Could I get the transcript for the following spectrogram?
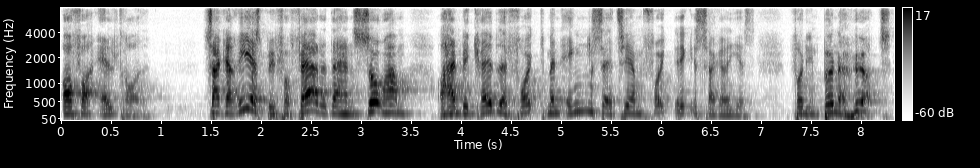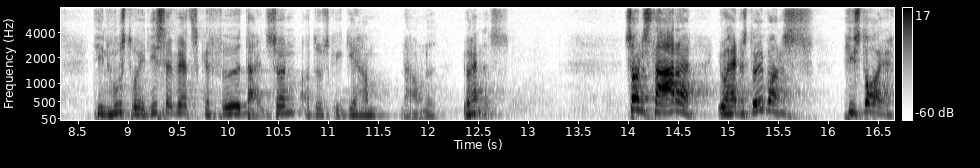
og for aldret. Zakarias blev forfærdet, da han så ham, og han blev grebet af frygt, men englen sagde til ham, frygt ikke, Zakarias, for din bøn er hørt. Din hustru Elisabeth skal føde dig en søn, og du skal give ham navnet Johannes. Sådan starter Johannes Døberens historie,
